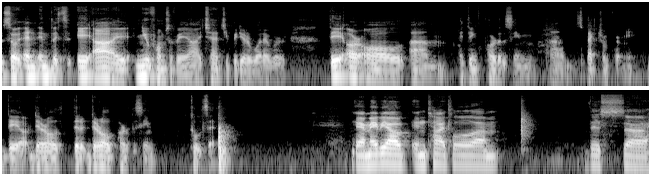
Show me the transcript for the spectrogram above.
so and, in this AI, new forms of AI, ChatGPT or whatever, they are all um, I think part of the same um, spectrum for me. They are they're all they're, they're all part of the same tool set. Yeah, maybe I'll entitle um, this uh,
